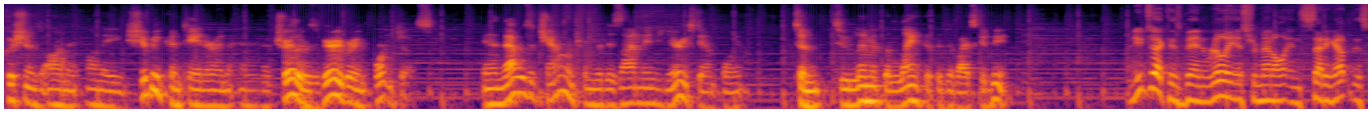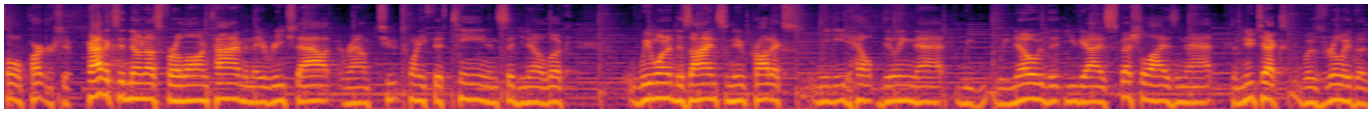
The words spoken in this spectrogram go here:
cushions on a, on a shipping container and, and a trailer is very, very important to us. And that was a challenge from the design and engineering standpoint to, to limit the length that the device could be. NUtech has been really instrumental in setting up this whole partnership. TrafFix had known us for a long time and they reached out around 2015 and said, you know, look, we want to design some new products. We need help doing that. We, we know that you guys specialize in that. The NUtech was really the,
